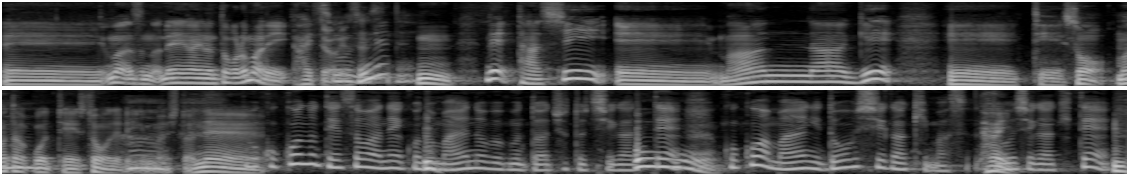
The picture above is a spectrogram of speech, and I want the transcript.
えーまあその恋愛のところまで入ってるわけですよね。ですね。うん、で足し、えー、真ん投げ、えー、低層またこう低層でできましたでもね。ここの手相はねこの前の部分とはちょっと違って、おー。ここは前に動詞が来ます、はい。動詞が来て、うん。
